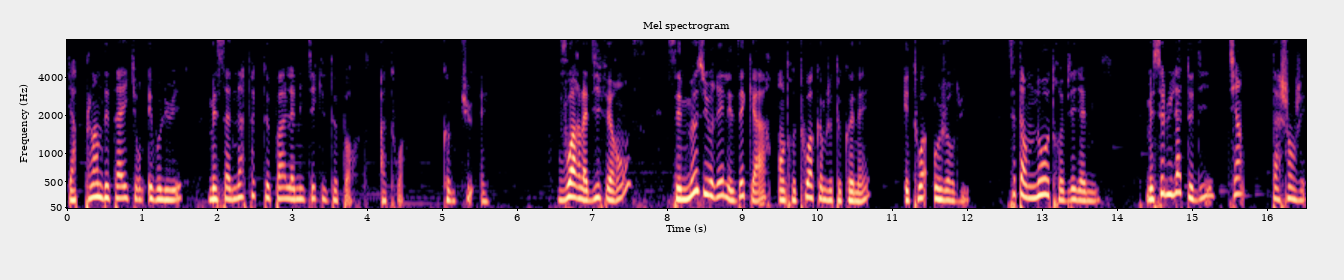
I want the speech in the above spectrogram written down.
Il y a plein de détails qui ont évolué, mais ça n'affecte pas l'amitié qu'il te porte, à toi, comme tu es. Voir la différence, c'est mesurer les écarts entre toi comme je te connais et toi aujourd'hui. C'est un autre vieil ami, mais celui-là te dit Tiens, t'as changé.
